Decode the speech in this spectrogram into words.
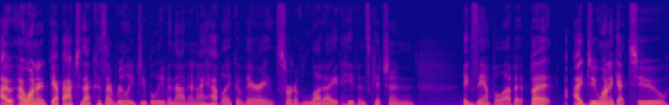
I, I want to get back to that because I really do believe in that, and I have like a very sort of luddite Haven's Kitchen example of it. But I do want to get to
